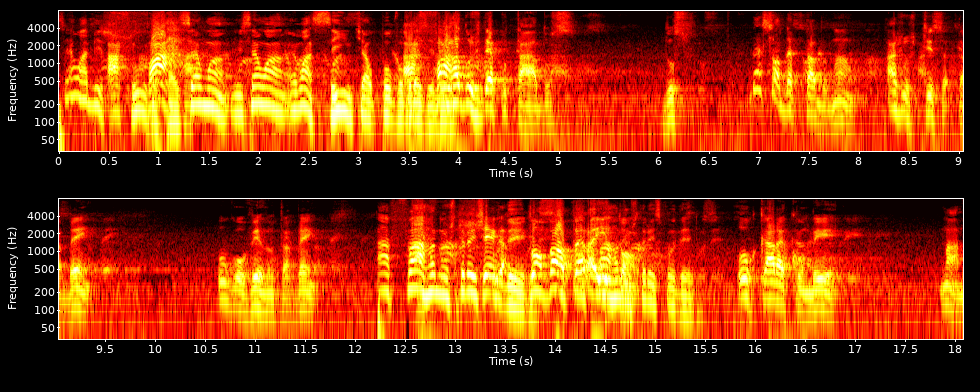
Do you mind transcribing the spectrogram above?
Isso é um A absurdo, farra. rapaz. Isso é uma, isso é uma, é uma cíntia ao povo A brasileiro. farra dos deputados, dos, não é só deputado não, a justiça também, o governo também, A farra nos três Chega. poderes. Tom, Val, peraí, A farra Tom. nos três poderes. o cara comer na,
